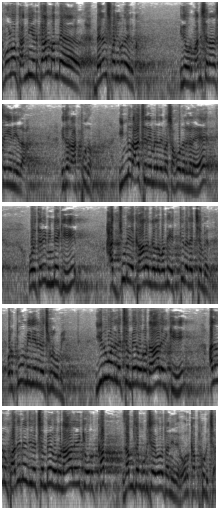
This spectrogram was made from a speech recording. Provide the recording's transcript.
எவ்வளோ தண்ணி எடுத்தாலும் அந்த பேலன்ஸ் பண்ணி கூட இருக்கும். இது ஒரு மனுஷனால் செய்ய வேண்டியதா? இது ஒரு அற்புதம். இன்னொரு ஆச்சரியம் என்ன தெரியுமா சகோதரர்களே? உங்களுக்கு தெரியும் இன்றைக்கு ஹஜ்ஜுடைய காலங்களில் வந்து எத்தனை லட்சம் பேர் ஒரு டூ மில்லியன் வச்சுக்கொள்வோமே. இருபது லட்சம் பேர் ஒரு நாளைக்கு அல்லது ஒரு பதினஞ்சு லட்சம் பேர் ஒரு நாளைக்கு ஒரு கப் ஜம்சம் குடிச்சா எவ்வளோ தண்ணி தேவை ஒரு கப் குடிச்சா.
